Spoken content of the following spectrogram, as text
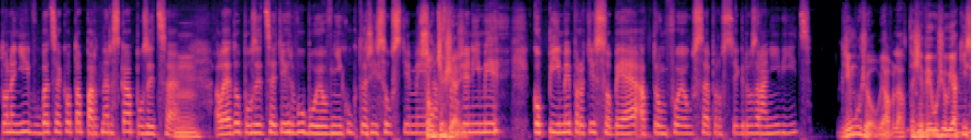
to není vůbec jako ta partnerská pozice, mm. ale je to pozice těch dvou bojovníků, kteří jsou s těmi nastaženými kopími proti sobě a trumfujou se prostě, kdo zraní víc. Kdy můžou? Já, takže mm, využijou jaký, mm,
